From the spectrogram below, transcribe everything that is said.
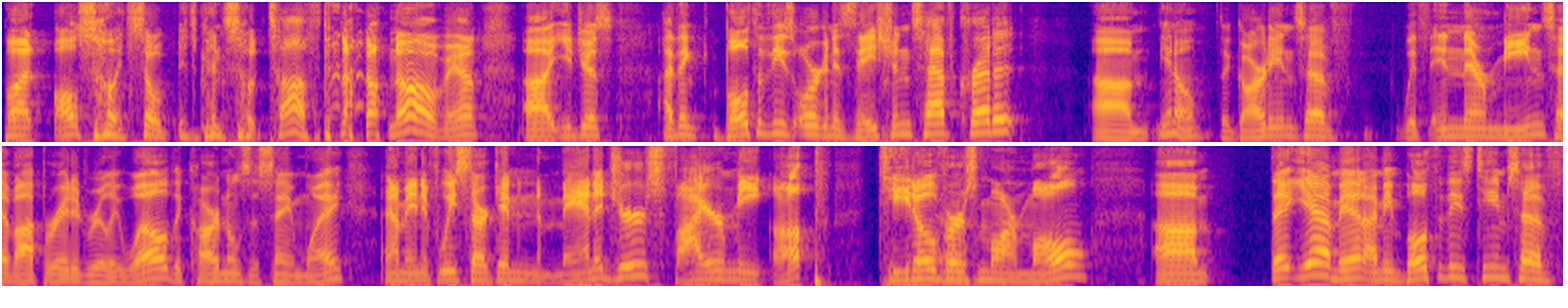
but also it's so it's been so tough that I don't know, man. Uh, you just I think both of these organizations have credit. Um, you know, the Guardians have within their means have operated really well. The Cardinals the same way. I mean, if we start getting into managers, fire me up. Tito yeah. versus Marmol. Um, that yeah, man. I mean, both of these teams have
